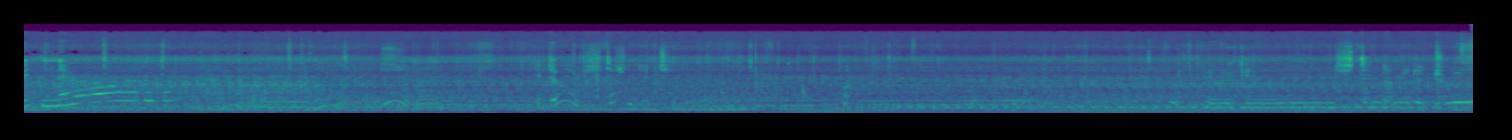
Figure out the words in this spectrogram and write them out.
bit narrow, hmm. everything? Mm. It does, doesn't it? Here we can stand under the tree.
